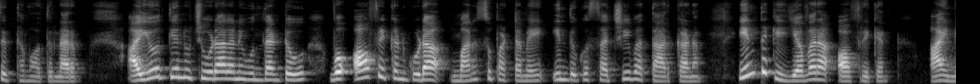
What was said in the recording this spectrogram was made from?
సిద్ధమవుతున్నారు. అయోధ్యను చూడాలని ఉందంటూ ఓ ఆఫ్రికన్ కూడా మనసు పట్టమే ఇందుకు సజీవ తార్కాణం. ఇంతకి ఎవర ఆఫ్రికన్? ఆయన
